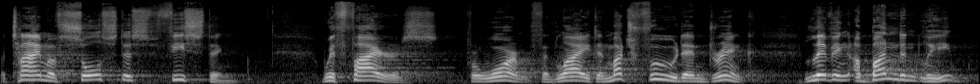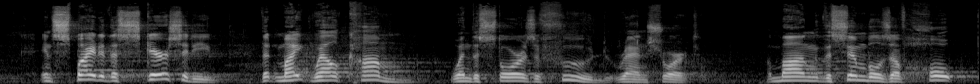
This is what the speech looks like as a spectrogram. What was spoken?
a time of solstice feasting with fires for warmth and light and much food and drink, living abundantly in spite of the scarcity that might well come when the stores of food ran short. Among the symbols of hope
